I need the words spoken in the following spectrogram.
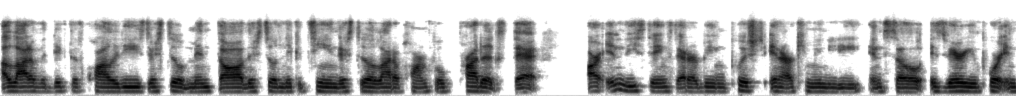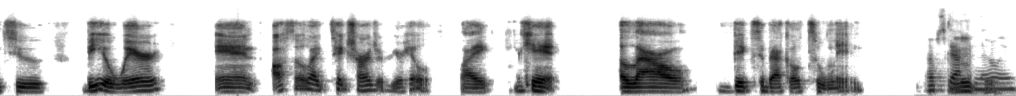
a lot of addictive qualities. There's still menthol, there's still nicotine, there's still a lot of harmful products that are in these things that are being pushed in our community. And so it's very important to be aware and also like take charge of your health. Like you can't allow big tobacco to win. Absolutely. Definitely.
